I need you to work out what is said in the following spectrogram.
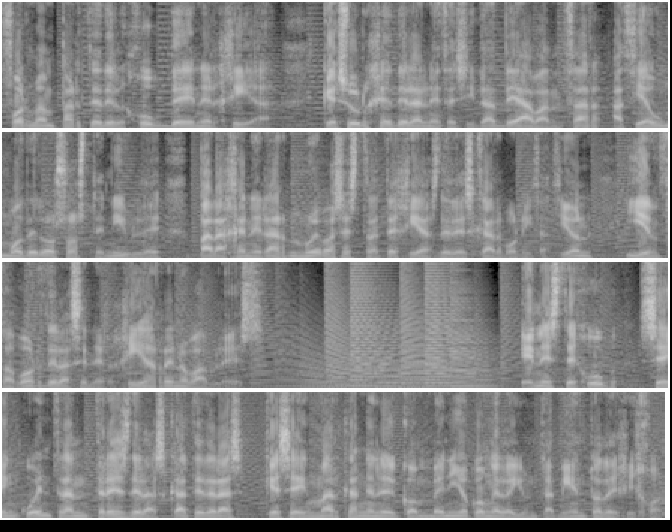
forman parte del Hub de Energía, que surge de la necesidad de avanzar hacia un modelo sostenible para generar nuevas estrategias de descarbonización y en favor de las energías renovables. En este hub se encuentran tres de las cátedras que se enmarcan en el convenio con el Ayuntamiento de Gijón.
